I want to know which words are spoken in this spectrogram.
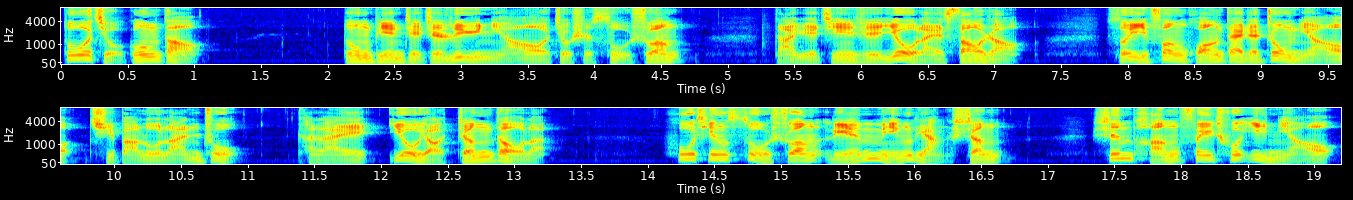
多久公道：东边这只绿鸟就是素霜，大约今日又来骚扰，所以凤凰带着众鸟去把路拦住，看来又要争斗了。忽听素霜连鸣两声，身旁飞出一鸟，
